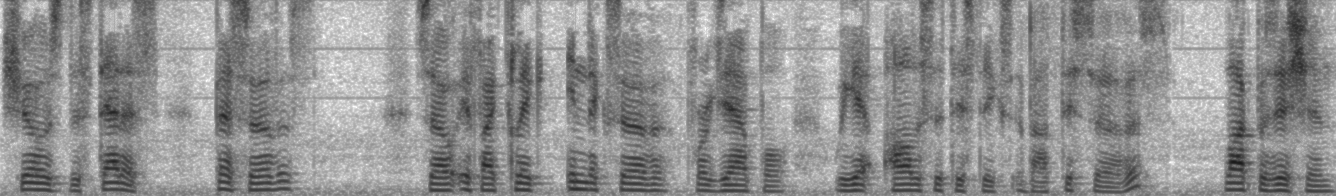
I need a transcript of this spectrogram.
shows the status per service. So if I click index server for example we get all the statistics about this service, log position,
